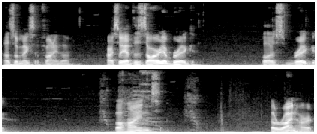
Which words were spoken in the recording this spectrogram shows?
That's what makes it funny, though. Alright, so you have the Zarya Brig. Plus Brig. Behind the Reinhardt.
